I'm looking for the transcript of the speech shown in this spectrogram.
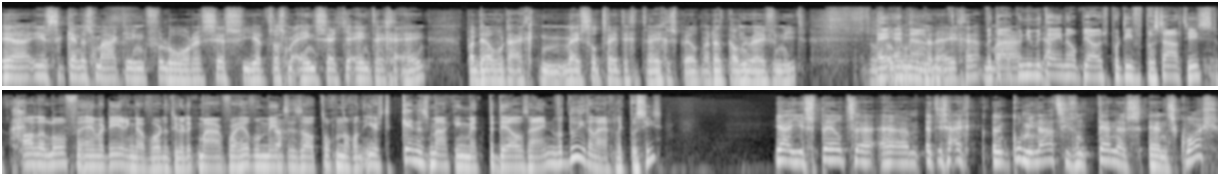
Ja, eerste kennismaking verloren, 6-4. Het was maar één setje, 1 tegen 1. Padel wordt eigenlijk meestal 2 tegen 2 gespeeld, maar dat kan nu even niet. Dat was ook en, nog in de ehm, regen. We duiken nu meteen op jouw sportieve prestaties. Alle lof en waardering daarvoor natuurlijk. Maar voor heel veel mensen zal het toch nog een eerste kennismaking met padel zijn. Wat doe je dan eigenlijk precies? Ja, je speelt. Uh, uh, het is eigenlijk een combinatie van tennis en squash.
